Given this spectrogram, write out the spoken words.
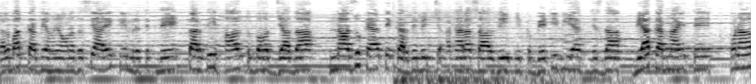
ਗੱਲਬਾਤ ਕਰਦੇ ਹੋਏ ਉਹਨਾਂ ਦੱਸਿਆ ਹੈ ਕਿ ਮ੍ਰਿਤਕ ਦੇ ਘਰ ਦੀ ਹਾਲਤ ਬਹੁਤ ਜ਼ਿਆਦਾ ਨਾਜ਼ੁਕ ਹੈ ਤੇ ਘਰ ਦੇ ਵਿੱਚ 18 ਸਾਲ ਦੀ ਇੱਕ ਬੇਟੀ ਵੀ ਹੈ, ਜਿਸ ਦਾ ਵਿਆਹ ਕਰਨਾ ਹੈ ਤੇ ਉਹਨਾਂ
